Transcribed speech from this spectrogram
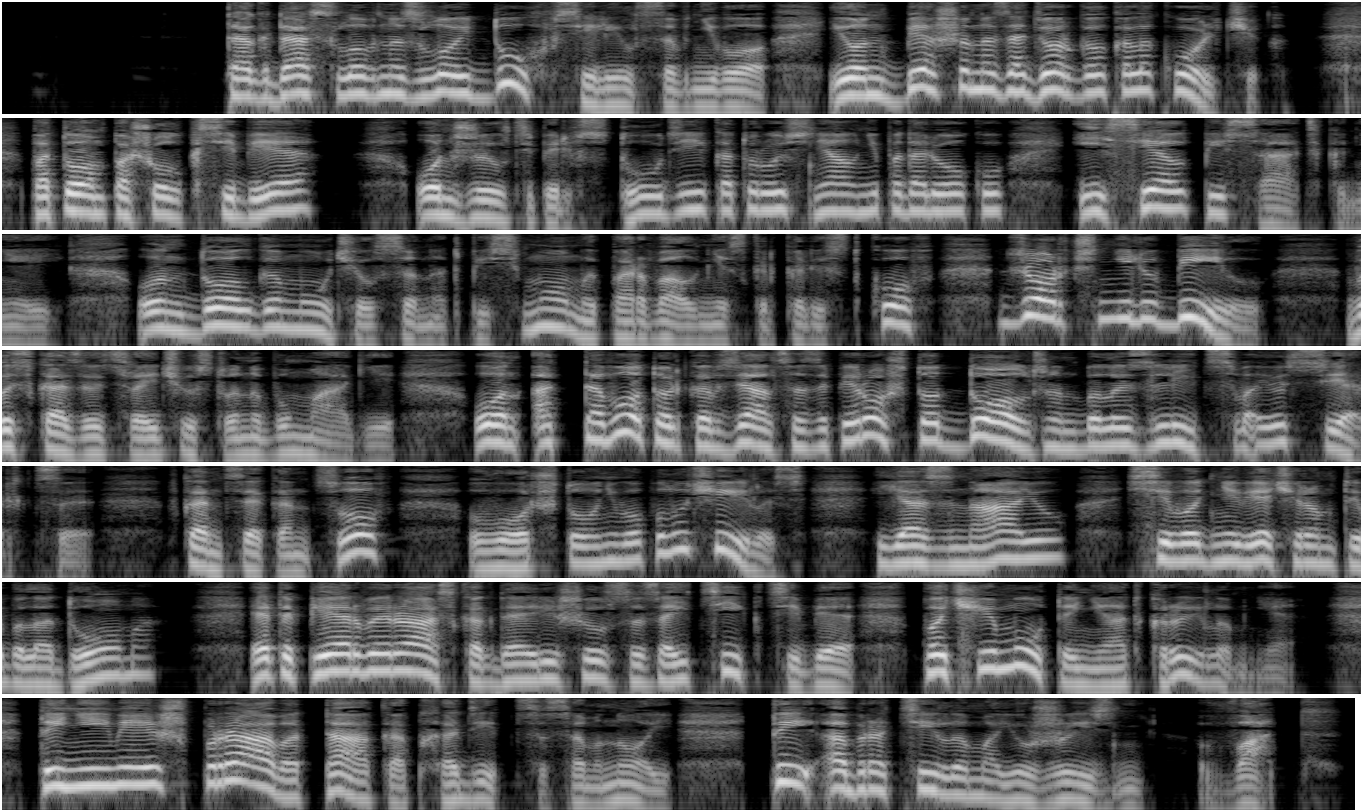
Тогда словно злой дух вселился в него, и он бешено задергал колокольчик. Потом пошел к себе, Он жил теперь в студии, которую снял неподалеку, и сел писать к ней. Он долго мучился над письмом и порвал несколько листков. Джордж не любил высказывать свои чувства на бумаге. Он оттого только взялся за перо, что должен был излить свое сердце. В конце концов, вот что у него получилось. «Я знаю, сегодня вечером ты была дома». Это первый раз, когда я решился зайти к тебе. Почему ты не открыла мне? Ты не имеешь права так обходиться со мной. Ты обратила мою жизнь в ад,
